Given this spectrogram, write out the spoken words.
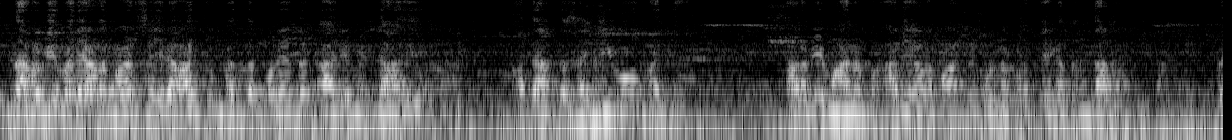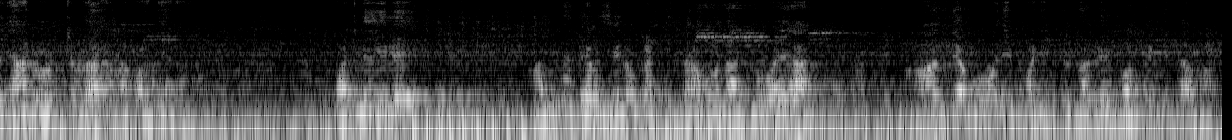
ഇന്ന് അറബി മലയാള ഭാഷയിൽ ആർക്കും ബന്ധപ്പെടേണ്ട കാര്യമില്ല അത് അത് അത്ര സജീവവുമല്ല. അറബി മാല മലയാള ഭാഷക്കുള്ള പ്രത്യേകത എന്താണ്? ഇപ്പം ഞാൻ ഒറ്റ ഉദാഹരണം പറഞ്ഞുതരാം. പള്ളിയിൽ അന്ന് ദർശനമൊക്കെ കിതാബ് ഉണ്ടാക്കി പോയാൽ ആദ്യം ഓടി പഠിക്കുന്നത് പത്ത് കിതാബാണ്.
